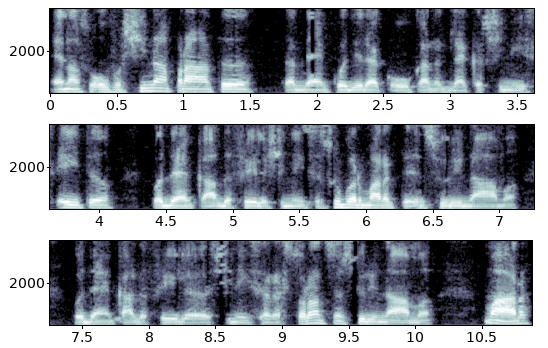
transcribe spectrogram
En als we over China praten, dan denken we direct ook aan het lekker Chinees eten. We denken aan de vele Chinese supermarkten in Suriname. We denken aan de vele Chinese restaurants in Suriname. Maar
